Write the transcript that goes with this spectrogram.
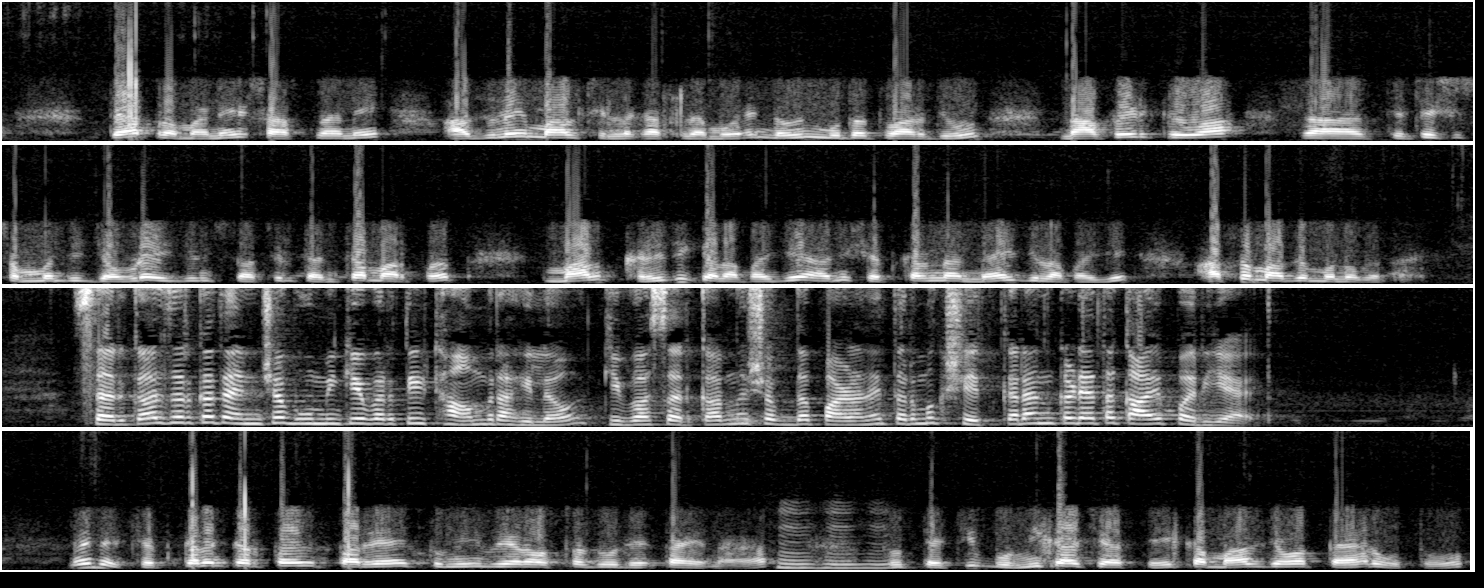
त्याप्रमाणे शासनाने अजूनही माल शिल्लक असल्यामुळे नवीन मुदतवाढ देऊन नाफेड किंवा त्याच्याशी संबंधित जेवढ्या एजन्सी असतील त्यांच्या मार्फत माल खरेदी केला पाहिजे आणि शेतकऱ्यांना न्याय दिला पाहिजे असं माझं मनोगत आहे. सरकार जर का त्यांच्या भूमिकेवरती ठाम राहिलं किंवा सरकारनं शब्द पाळला नाही तर मग शेतकऱ्यांकडे आता काय पर्याय आहेत? नाही नाही शेतकऱ्यांकरता पर्याय तुम्ही वेअर हाऊसचा जो देताय ना तो त्याची भूमिका अशी असते का माल जेव्हा तयार होतो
